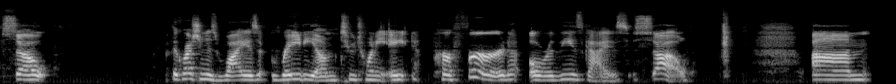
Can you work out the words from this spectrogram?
So the question is why is radium-228 preferred over these guys? So um,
